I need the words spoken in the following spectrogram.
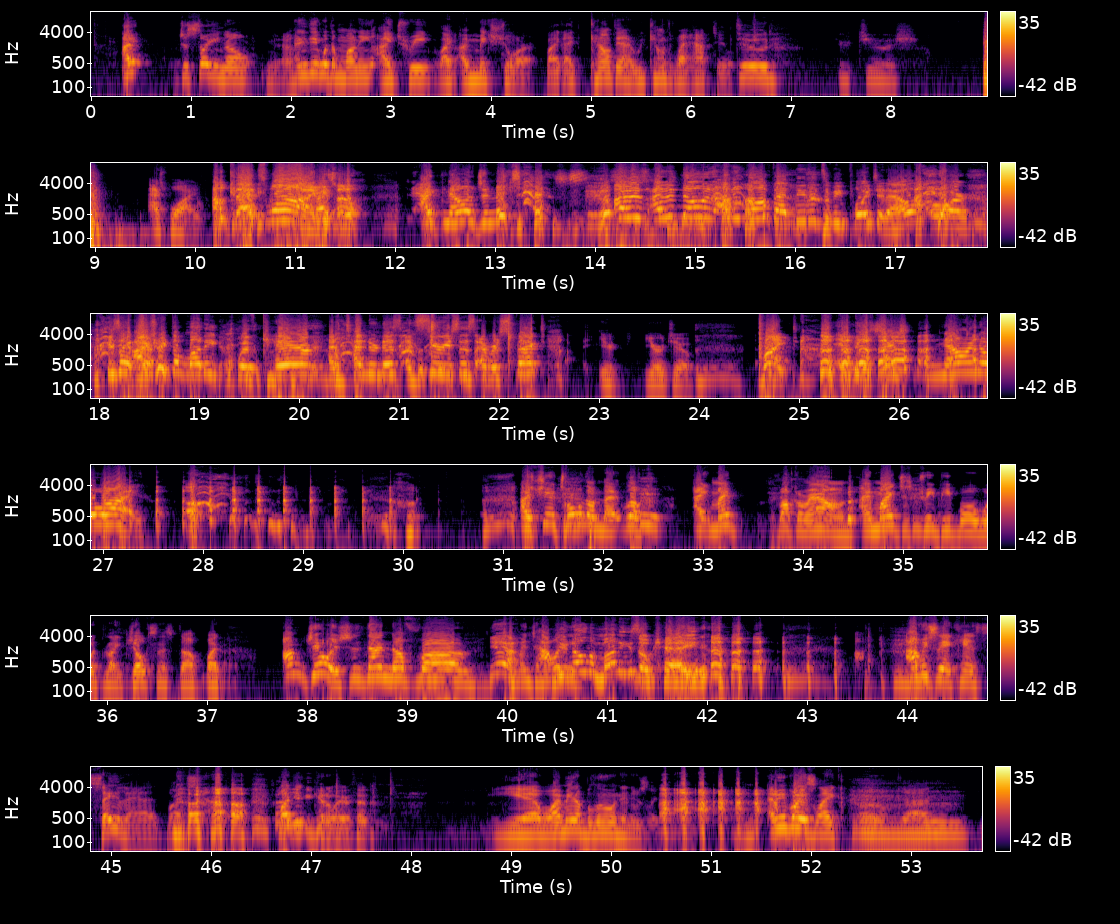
I just so you know, Yeah. anything with the money I treat like I make sure. Like I count it, I recount if I have to. Dude, you're Jewish. That's why. Okay. That's why. That's what. I now it just makes sense. I was. I didn't know. It, I didn't know if that needed to be pointed out, or he's like, I treat the money with care and tenderness and seriousness and respect. You're you're a Jew, right? It makes sense. Now I know why. I should have told them that. Look, I might fuck around. I might just treat people with like jokes and stuff, but I'm Jewish. Is that enough uh, Yeah, mentality? You know the money's okay. Obviously, I can't say that, but but you can get away with it. yeah. Well, I made a balloon and it was like. Everybody's like, "Oh God,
